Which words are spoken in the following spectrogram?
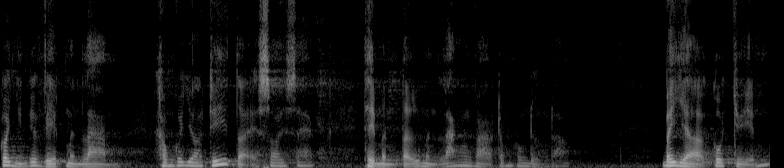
có những cái việc mình làm không có do trí tuệ soi sáng thì mình tự mình lăn vào trong con đường đó. Bây giờ cô chuyển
